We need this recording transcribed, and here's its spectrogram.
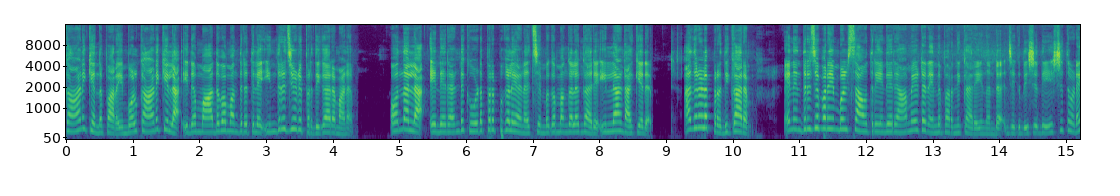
കാണിക്കെന്ന് പറയുമ്പോൾ കാണിക്കില്ല. ഇത് മാധവ മന്ദിരത്തിലെ ഇന്ദ്രജിയുടെ പ്രതികാരമാണ്. ഒന്നല്ല എന്റെ രണ്ട് കൂടപ്പിറപ്പുകളെയാണ് ചെമ്പകമംഗലംകാര് ഇല്ലാണ്ടാക്കിയത്. അതിനുള്ള പ്രതികാരം. എന്ന് ഇന്ദ്രജ പറയുമ്പോൾ സാവിത്രി എന്റെ രാമേട്ടൻ എന്ന് പറഞ്ഞ് കരയുന്നുണ്ട്. ജഗദീഷ് ദേഷ്യത്തോടെ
